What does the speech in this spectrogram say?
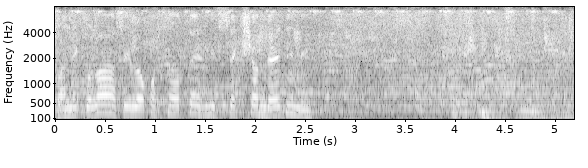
San Nicolas, Ilocos Norte, mid section dito ni. Hmm.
